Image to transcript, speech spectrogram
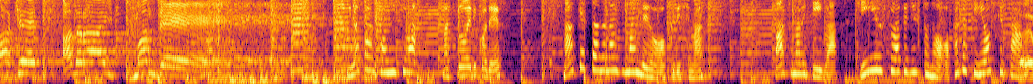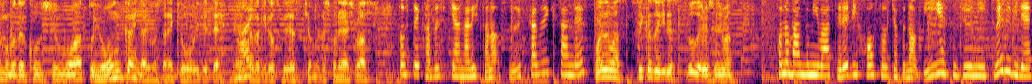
マーケットアナライズマンデー。皆さんこんにちは。松尾英里子です。マーケットアナライズマンデーをお送りします。パーソナリティは金融ストラテジストの岡崎良介さん。早いもので今年もあと4回になりましたね。今日入れて、はい、岡崎良介です。今日もよろしくお願いします。そして株式アナリストの鈴木一之さんです。おはようございます。鈴木一之です。どうぞよろしくお願いします。この番組はテレビ放送局の BS1212 で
